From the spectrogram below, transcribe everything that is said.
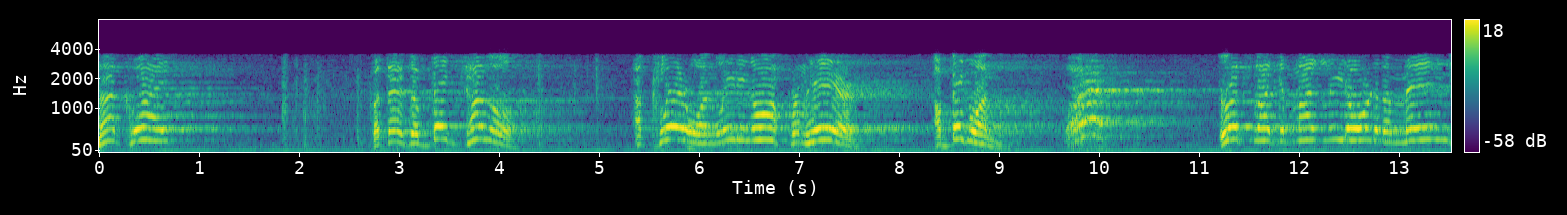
Not quite. But there's a big tunnel. A clear one leading off from here. A big one. What? Looks like it might lead over to the main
